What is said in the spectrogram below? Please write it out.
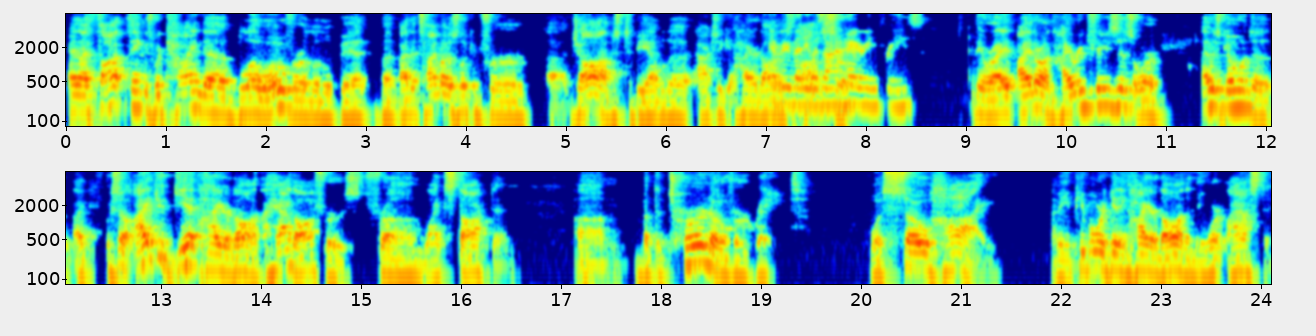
And I thought things would kind of blow over a little bit. But by the time I was looking for uh, jobs to be able to actually get hired on, Everybody was on a hiring freeze. they were either on hiring freezes or I was going to, like, so I could get hired on. I had offers from like Stockton, um, but the turnover rate was so high. I mean, people were getting hired on and they weren't lasting.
